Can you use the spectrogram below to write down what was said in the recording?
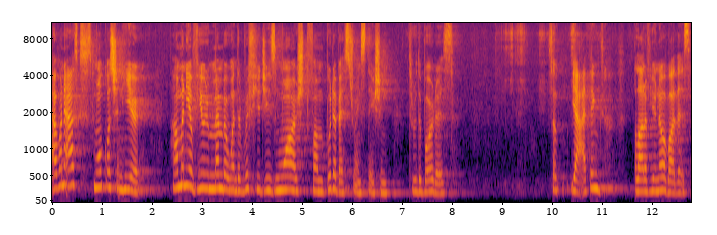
I want to ask a small question here. How many of you remember when the refugees marched from Budapest train station through the borders? So yeah, I think a lot of you know about this.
